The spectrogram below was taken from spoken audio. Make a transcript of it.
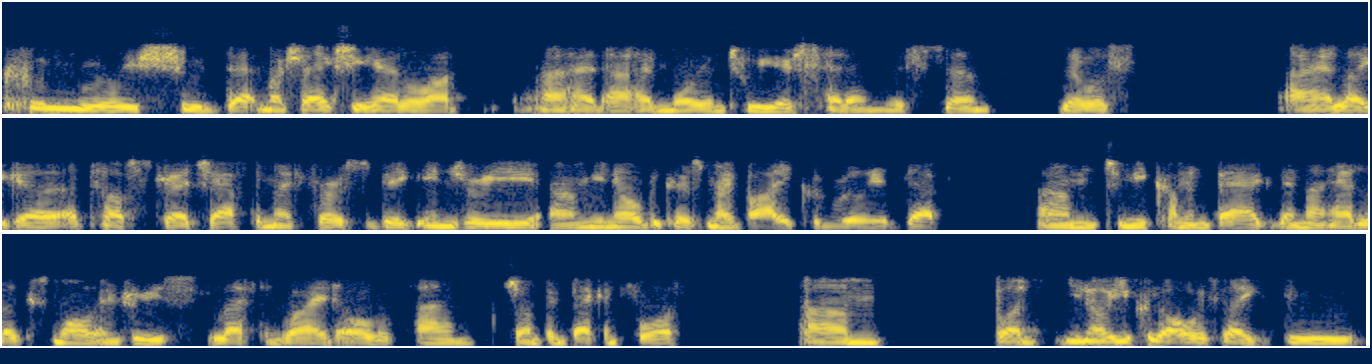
couldn't really shoot that much. I actually had a lot. I had I had more than two years that on this. Um, there was I had like a, a tough stretch after my first big injury. Um, you know, because my body couldn't really adapt um, to me coming back. Then I had like small injuries left and right all the time, jumping back and forth. Um, but you know, you could always like do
